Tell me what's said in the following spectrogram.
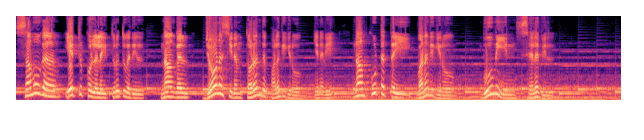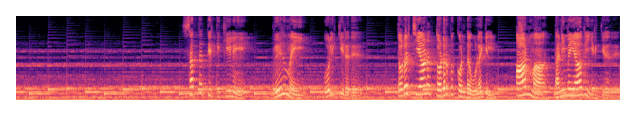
சமூகம் ஏற்றுக்கொள்ளலை துரத்துவதில் நாங்கள் ஜோனஸிடம் தொடர்ந்து பழகுகிறோம். எனவே நாம் கூட்டத்தை வணங்குகிறோம். பூமியின் செலவில். சத்தத்திற்கு கீழே வெறுமை ஒலிக்கிறது. தொடர்ச்சியான தொடர்பு கொண்ட உலகில் ஆன்மா தனிமையாக இருக்கிறது.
